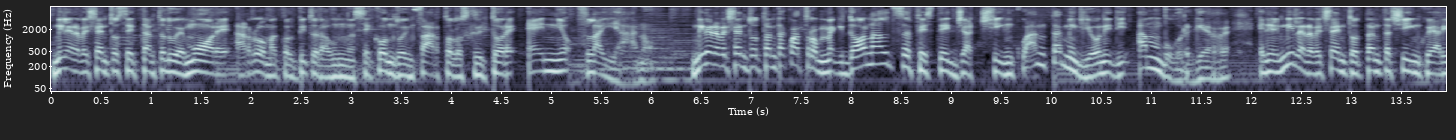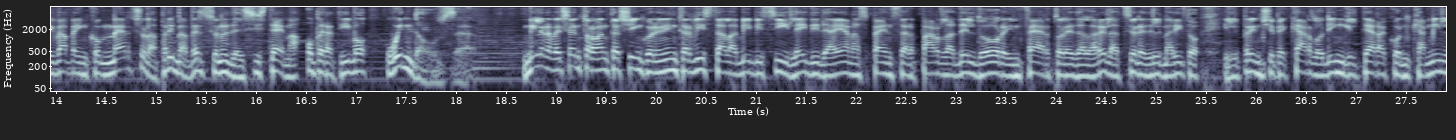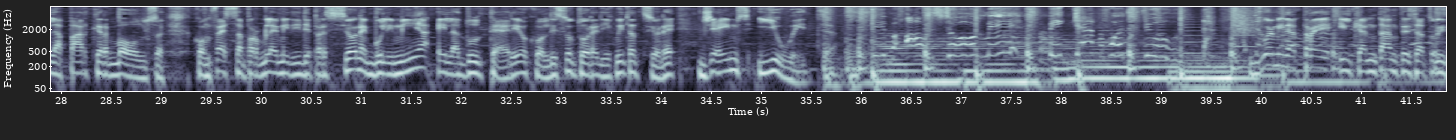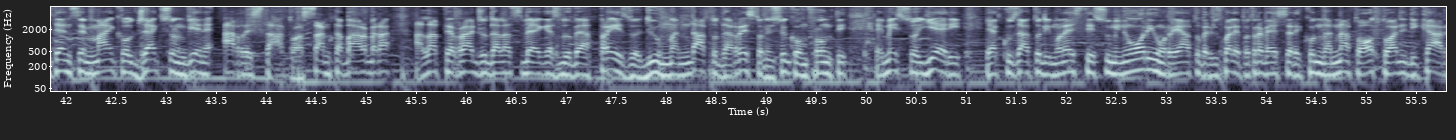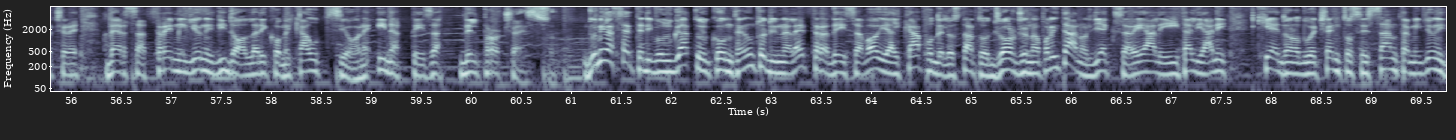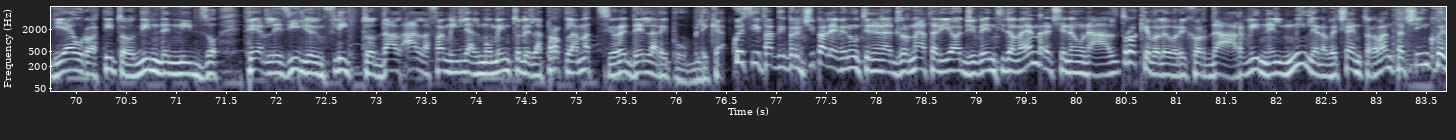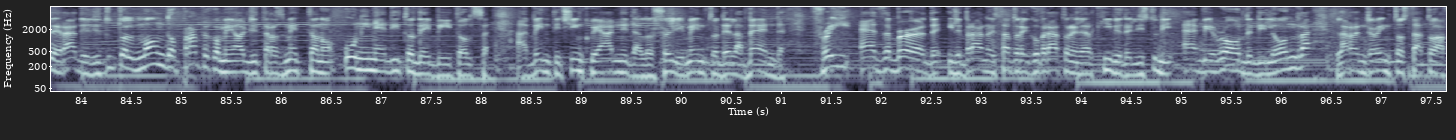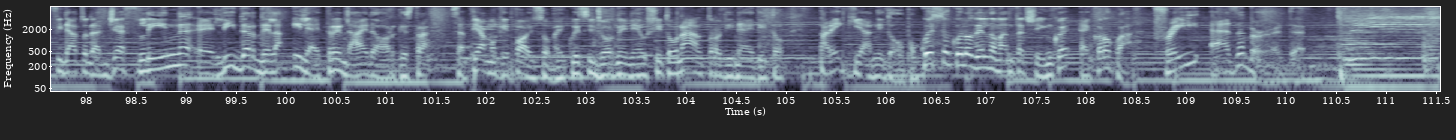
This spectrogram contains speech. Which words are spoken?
1972 muore a Roma colpito da un secondo infarto lo scrittore Ennio Flaiano. 1984 McDonald's festeggia 50 milioni di hamburger e nel 1985 arrivava in commercio la prima versione del sistema operativo Windows. 1995 in un'intervista alla BBC Lady Diana Spencer parla del dolore infertile dalla relazione del marito il principe Carlo d'Inghilterra con Camilla Parker Bowles, confessa problemi di depressione, bulimia e l'adulterio con l'istruttore di equitazione James Hewitt. 2003 il cantante statunitense Michael Jackson viene arrestato a Santa Barbara all'atterraggio da Las Vegas dove ha preso di un mandato d'arresto nei suoi confronti emesso ieri e accusato di molestie su minori, un reato per il quale potrebbe essere condannato a 8 anni di carcere, versa 3 milioni di dollari come cauzione in attesa del processo. 2007 divulgato il contenuto di una lettera dei Savoy al capo dello Stato Giorgio Napolitano, gli ex reali italiani chiedono 260 milioni di euro a titolo di indennizzo per l'esilio inflitto dal, alla famiglia al momento della proclamazione della Repubblica. Questi fatti principali avvenuti nella giornata di oggi 20 novembre, ce n'è un altro che volevo ricordarvi. Nel 1995 le radio di tutto il mondo, proprio come oggi, trasmettono un inedito dei Beatles. A 25 anni dallo scioglimento della band, Free as a Bird, il brano è stato recuperato nell'archivio degli studi Abbey Road di Londra. L'arrangiamento è stato affidato da Jeff Lynne, leader della Electric Light Orchestra. Sappiamo che poi, insomma, in questi giorni ne è uscito un altro di inedito, parecchi anni dopo. Questo è quello del 95, eccolo qua, Free as a Bird.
